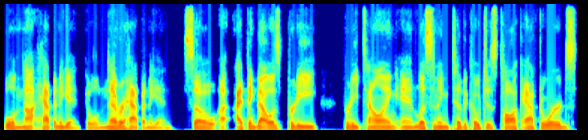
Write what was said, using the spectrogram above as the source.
will not happen again. It will never happen again. So I, I think that was pretty, pretty telling. And listening to the coaches talk afterwards,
